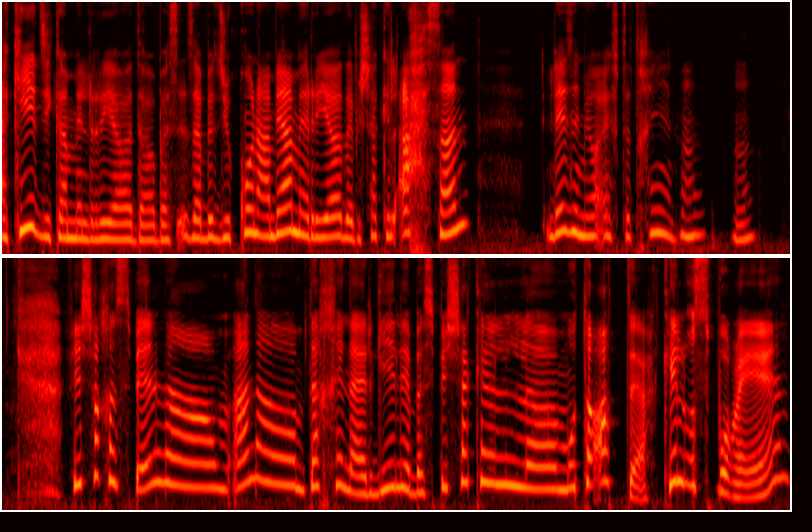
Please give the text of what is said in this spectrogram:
أكيد يكمل رياضة بس إذا بده يكون عم يعمل رياضة بشكل أحسن لازم يوقف تدخين. في شخص بيقلنا أنا بدخن أرجيلة بس بشكل متقطع كل أسبوعين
